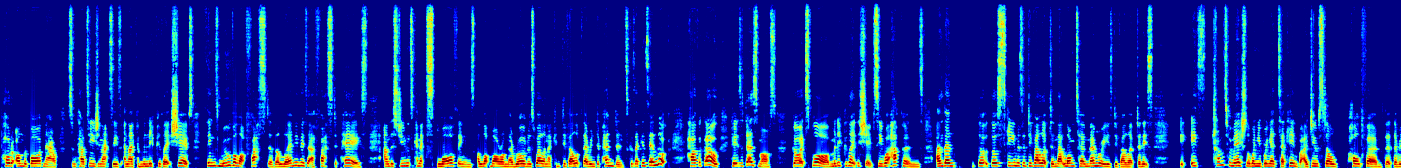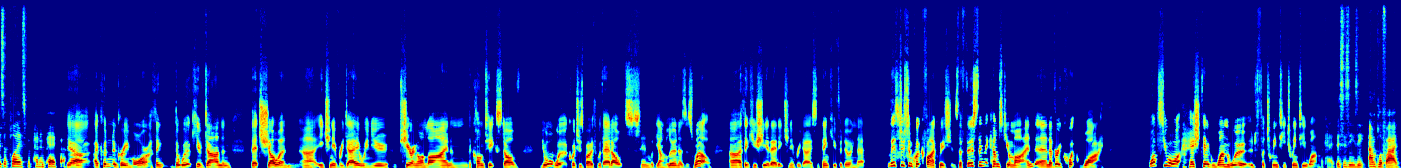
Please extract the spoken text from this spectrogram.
put on the board now, some Cartesian axes, and I can manipulate shapes. Things move a lot faster. The learning is at a faster pace, and the students can explore things a lot more on their own as well. And I can develop their independence because I can say, look, have a go. Here's a Desmos. Go explore, manipulate the shape, see what happens. And then the, those schemas are developed and that long term memory is developed. And it's, it, it's transformational when you bring EdTech in, but I do still hold firm that there is a place for pen and paper. Yeah, I couldn't agree more. I think the work you've done and that's shown uh, each and every day when you sharing online and the context of your work, which is both with adults and with young learners as well. Uh, I think you share that each and every day. So thank you for doing that. Let's do some quick fire questions. The first thing that comes to your mind, and a very quick why. What's your hashtag one word for 2021? Okay, this is easy. Amplify.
